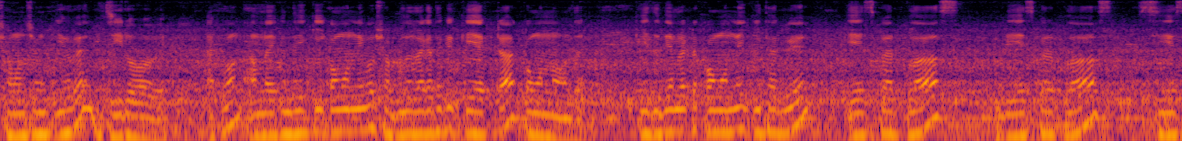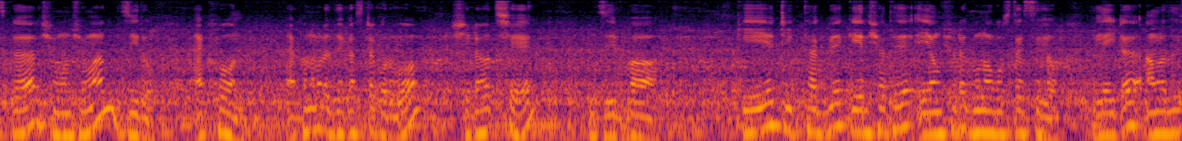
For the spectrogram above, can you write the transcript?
সমান সমান কী হবে? জিরো হবে। এখন আমরা এখান থেকে কী কমন নেব? সবগুলো জায়গা থেকে কে একটা কমন নেওয়া যায়? কে যদি আমরা একটা কমন নেই, কী থাকবে? A square plus B square plus C square সমান সমান জিরো এখন এখন আমরা যে কাজটা করব, সেটা হচ্ছে যে, বা কে ঠিক থাকবে কে এর সাথে এই অংশটা গুণ অবস্থায় ছিল। তাহলে এইটা আমরা যদি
